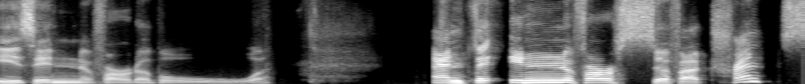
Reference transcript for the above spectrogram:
is invertible. And the inverse of a transpose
